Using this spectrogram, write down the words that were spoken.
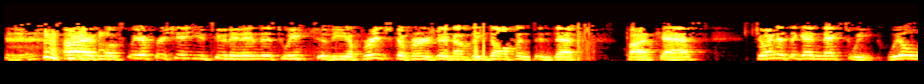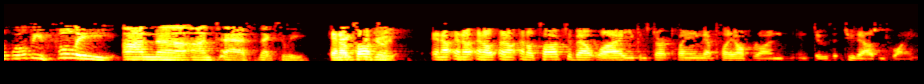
All right, folks. We appreciate you tuning in this week to the abridged version of the Dolphins in Depth podcast. Join us again next week. We'll we'll be fully on uh, on task next week. And Thanks I'll talk to you, and I'll, and, I'll, and, I'll, and I'll- and I'll talk about why you can start playing that playoff run in 2020.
